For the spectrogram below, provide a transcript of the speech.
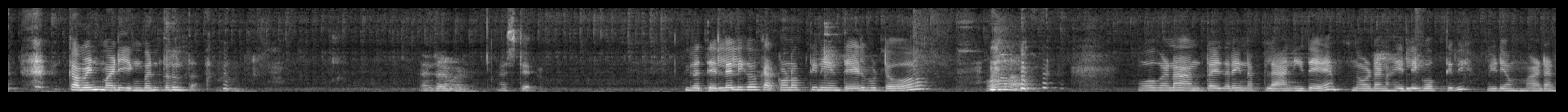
ಕಮೆಂಟ್ ಮಾಡಿ ಹೆಂಗೆ ಬಂತು ಅಂತ. ಎಂಜಾಯ್ ಮಾಡಿ. ಅಷ್ಟೇ. ಇವತ್ತು ಎಲ್ಲೆಲ್ಲಿಗೋ ಕರ್ಕೊಂಡು ಹೋಗ್ತೀನಿ ಅಂತ ಹೇಳ್ಬಿಟ್ಟು ಹೋಗೋಣ. ಅಂತ ಇದ್ದಾರೆ ಇನ್ನು ಪ್ಲ್ಯಾನ್ ಇದೆ. ನೋಡೋಣ ಎಲ್ಲಿಗೆ ಹೋಗ್ತೀವಿ ವಿಡಿಯೋ ಮಾಡೋಣ.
